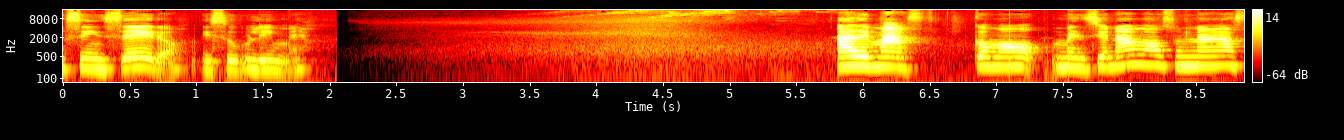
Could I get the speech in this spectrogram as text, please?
sincero y sublime. Además, como mencionamos, una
